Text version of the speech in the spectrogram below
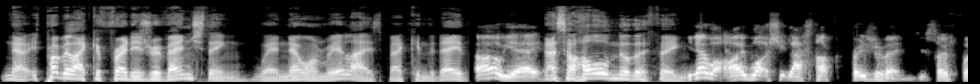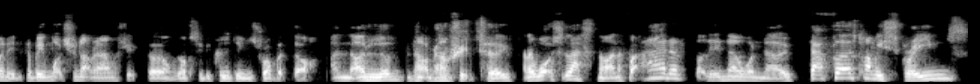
No, it's probably like a Freddy's Revenge thing where no one realised back in the day. Oh, yeah. That's a whole nother thing. You know what? I watched it last night, Freddy's Revenge. It's so funny. I've been watching Nightmare on Elm Street films, obviously because of James Robert Doc. And I love Nightmare on Elm Street too. And I watched it last night and I thought, how the fuck did no one know? That first time he screams,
